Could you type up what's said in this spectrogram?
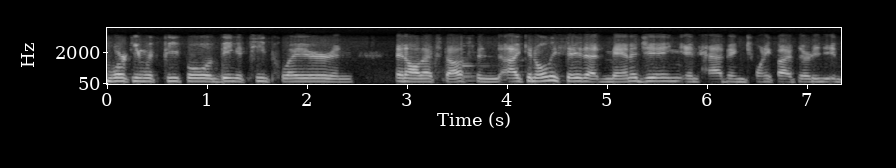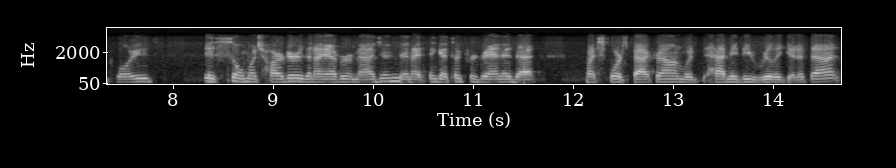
working with people and being a team player and and all that stuff. And I can only say that managing and having 25, 30 employees is so much harder than I ever imagined. And I think I took for granted that my sports background would have me be really good at that.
